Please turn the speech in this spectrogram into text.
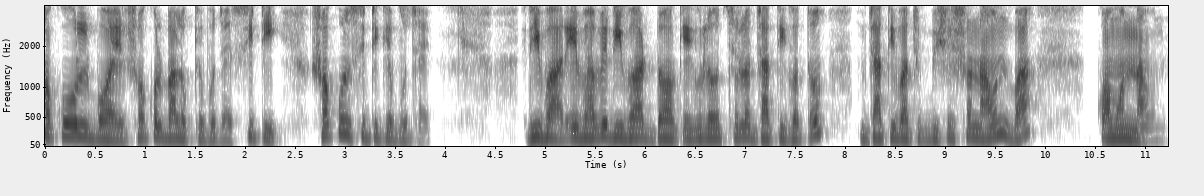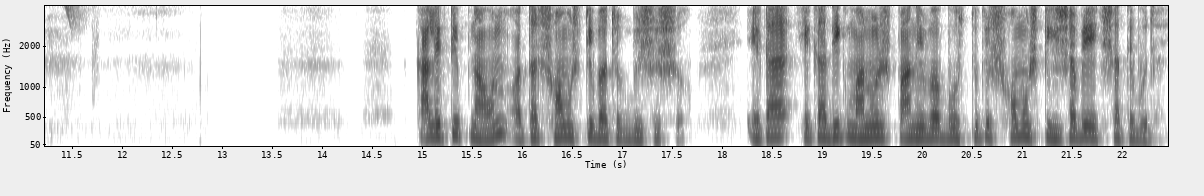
সকল বয়স সকল বালককে বোঝায় সিটি সকল সিটিকে বোঝায়। রিভার এভাবে রিভার ডগ এগুলো হচ্ছিল জাতিগত, জাতিবাচক বিশেষ্য নাউন বা কমন নাউন কালেকটিভ নাউন অর্থাৎ সমষ্টিবাচক বিশেষ্য। এটা একাধিক মানুষ প্রাণী বা বস্তুকে সমষ্টি হিসাবে একসাথে বোঝায়।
